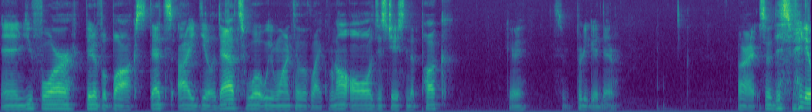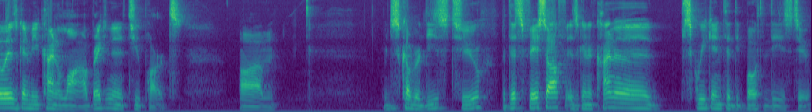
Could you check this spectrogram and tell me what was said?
and U4, bit of a box. That's ideal. That's what we want to look like. We're not all just chasing the puck. Okay, so pretty good there. Alright, so this video is going to be kind of long. I'll break it into two parts. Um, we just covered these two, but this face-off is going to kind of squeak into the, both of these two.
